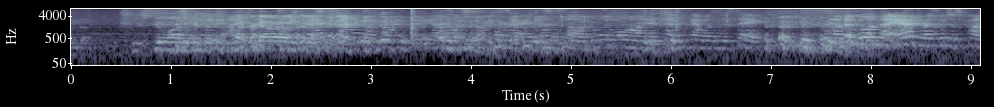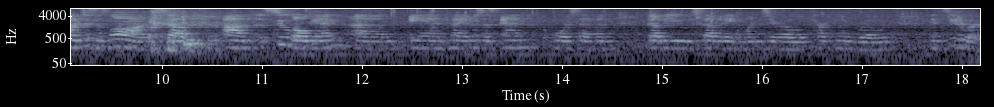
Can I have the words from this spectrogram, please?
I'm done. You still want to I forgot what I was going to say. That's a little long, I think I was going to say. I'm going my address, which is probably just as long. So, um, Sue Logan, um, and my address is N47W7810 Parkland Road in Cedarburg.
